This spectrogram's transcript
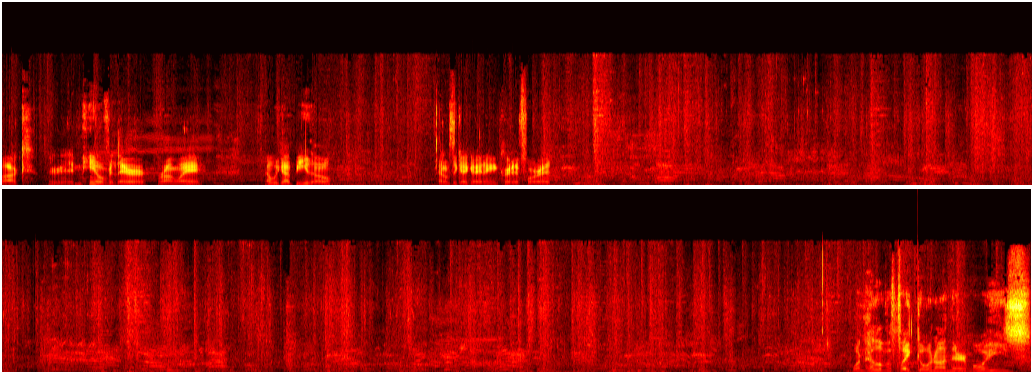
Fuck. They're hitting me over there. Wrong way. Oh, we got B, though. I don't think I got any credit for it. One hell of a fight going on there, boys.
